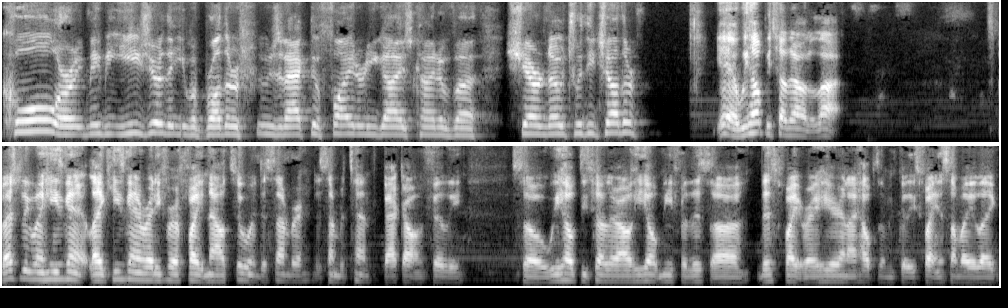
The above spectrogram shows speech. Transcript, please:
cool or maybe easier that you have a brother who's an active fighter? You guys kind of uh, share notes with each other. Yeah, we help each other out a lot, especially when he's getting like he's getting ready for a fight now too in December, December 10th, back out in Philly. So we helped each other out. He helped me for this uh this fight right here, and I helped him because he's fighting somebody like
